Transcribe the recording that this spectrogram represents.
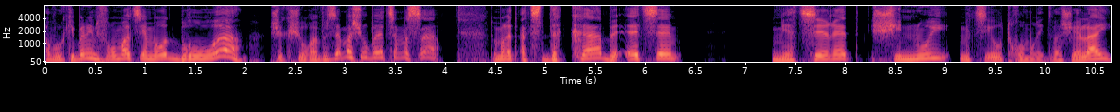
אבל הוא קיבל אינפורמציה מאוד ברורה שקשורה, וזה מה שהוא בעצם עשה. זאת אומרת, הצדקה בעצם מייצרת שינוי מציאות חומרית, והשאלה היא,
